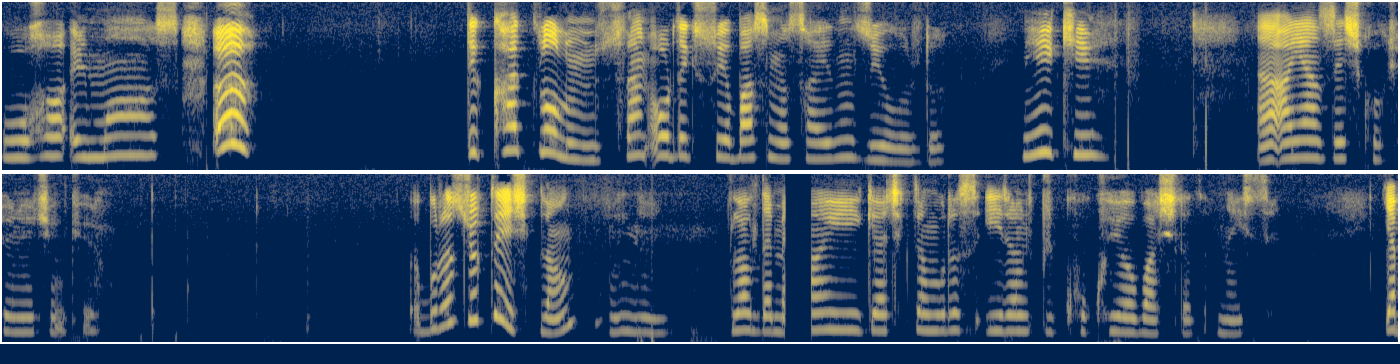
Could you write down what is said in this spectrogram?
Oha elmas. Ah! Dikkatli olun lütfen. Oradaki suya basmasaydınız iyi olurdu. Niye ki? Ayağınız leş kokuyor çünkü. Burası çok değişik lan. Lan deme. Ay gerçekten burası iğrenç bir kokuya başladı. Neyse. Ya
